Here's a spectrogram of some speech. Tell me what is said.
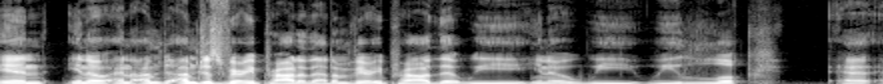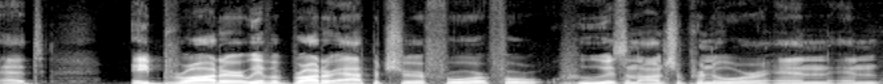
And you know, and I'm I'm just very proud of that. I'm very proud that we you know we we look at, at a broader we have a broader aperture for for who is an entrepreneur and and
